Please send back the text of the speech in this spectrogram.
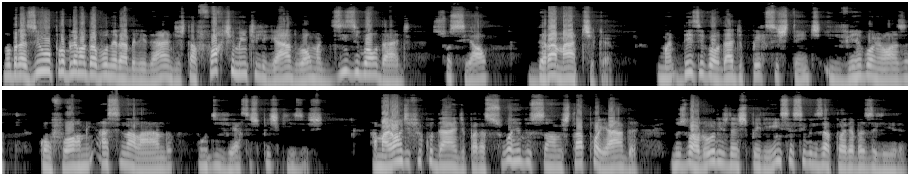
No Brasil, o problema da vulnerabilidade está fortemente ligado a uma desigualdade social dramática, uma desigualdade persistente e vergonhosa, conforme assinalado por diversas pesquisas. A maior dificuldade para sua redução está apoiada nos valores da experiência civilizatória brasileira:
